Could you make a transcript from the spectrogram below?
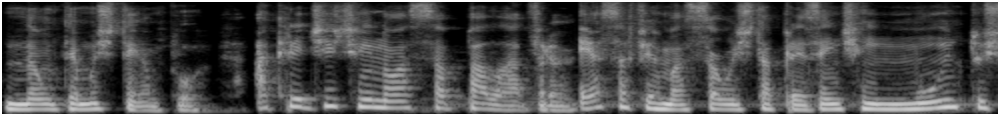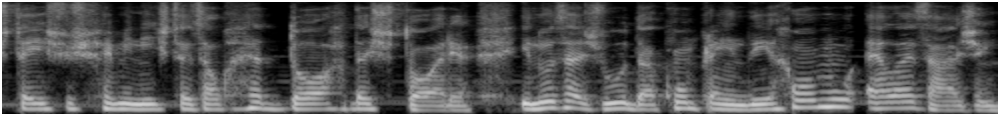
não temos tempo. Acredite em nossa palavra. Essa afirmação está presente em muitos textos feministas ao redor da história e nos ajuda a compreender como elas agem.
